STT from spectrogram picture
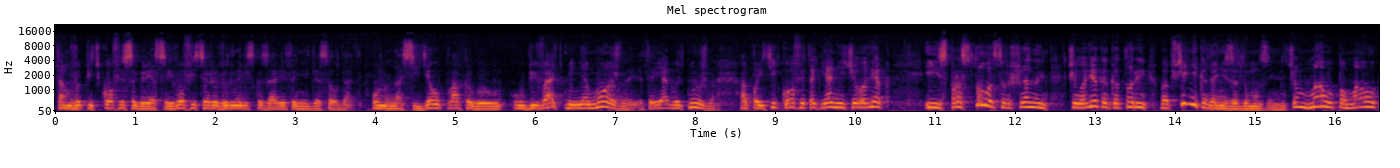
там выпить кофе, согреться. Его офицеры выгнали, сказали, это не для солдат. Он у нас сидел, плакал, убивать меня можно, это я, говорит, нужно. А пойти кофе, так я не человек. И из простого совершенно человека, который вообще никогда не задумался ни о чем, мало-помалу,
